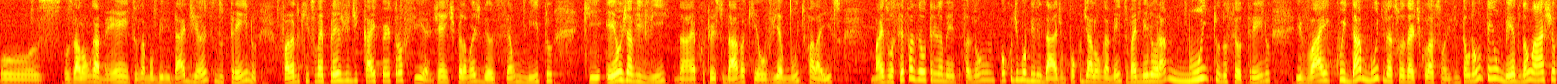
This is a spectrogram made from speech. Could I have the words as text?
os, os alongamentos, a mobilidade antes do treino, falando que isso vai prejudicar a hipertrofia. Gente, pelo amor de Deus, isso é um mito que eu já vivi na época que eu estudava, que eu ouvia muito falar isso. Mas você fazer o treinamento, fazer um pouco de mobilidade, um pouco de alongamento, vai melhorar muito no seu treino e vai cuidar muito das suas articulações. Então não tenham medo, não acham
